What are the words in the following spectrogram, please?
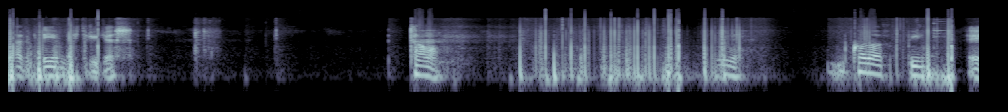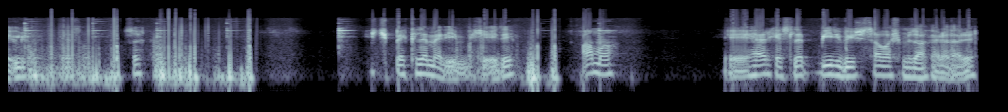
tabii ki de yerleştireceğiz. Tamam. Şimdi bu kadar bir e, ülkenin hiç beklemediğim bir şeydi. Ama e, herkesle bir bir savaş müzakereleri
